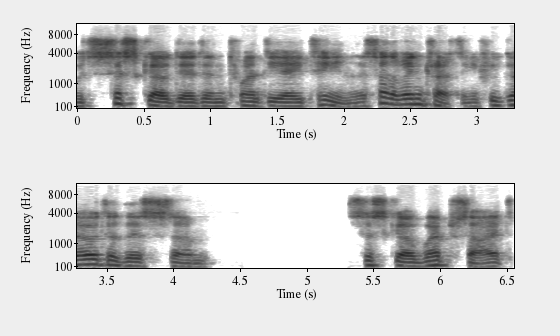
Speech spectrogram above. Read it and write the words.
which Cisco did in 2018. And it's sort of interesting. If you go to this um, Cisco website,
